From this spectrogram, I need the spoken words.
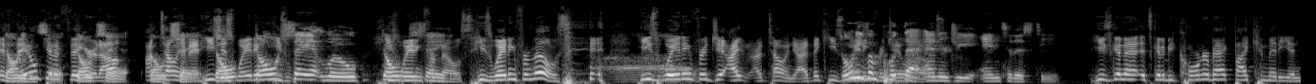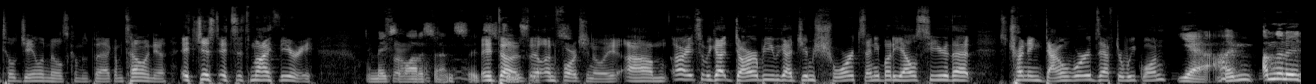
If Don't they don't get it it. figured Don't out, it. I'm telling you, man, he's just waiting. Don't he's, say it, Lou. He's Don't waiting say for. Mills. He's waiting for Mills. he's waiting for. J- I, I'm telling you, I think he's Don't waiting even for put Jalen that Mills. energy into this team. He's gonna. It's gonna be cornerback by committee until Jalen Mills comes back. I'm telling you. It's just. It's. It's my theory. It makes a lot of sense. It's It does, unfortunately. Um, all right, so we got Darby, we got Jim Schwartz. Anybody else here that's trending downwards after week one? Yeah, I'm I'm gonna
